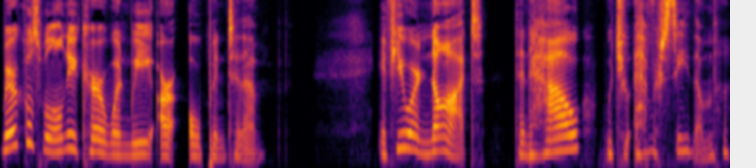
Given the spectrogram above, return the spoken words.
Miracles will only occur when we are open to them. If you are not, then how would you ever see them?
